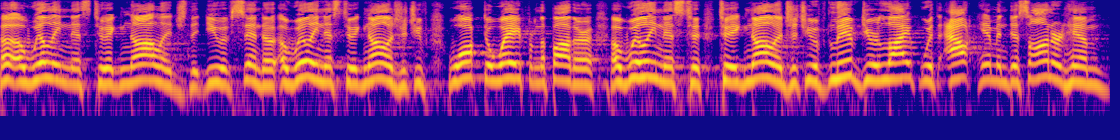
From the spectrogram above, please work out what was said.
a, a willingness to acknowledge that you have sinned, a, a, willingness to acknowledge that you've walked away from the Father, a, a willingness to, to acknowledge that you have lived your life without Him and dishonored Him.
